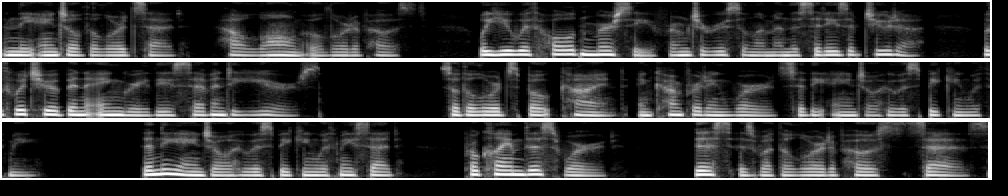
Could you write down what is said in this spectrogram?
Then the angel of the Lord said, How long, O Lord of hosts, will you withhold mercy from Jerusalem and the cities of Judah, with which you have been angry these seventy years? So the Lord spoke kind and comforting words to the angel who was speaking with me. Then the angel who was speaking with me said, Proclaim this word. This is what the Lord of hosts says.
